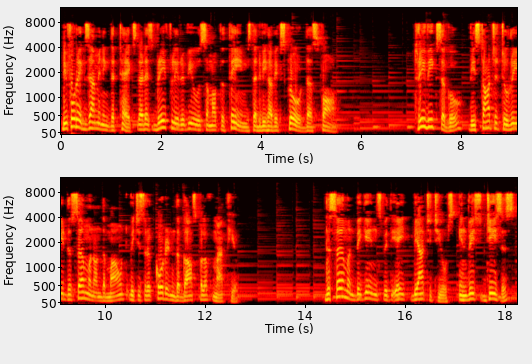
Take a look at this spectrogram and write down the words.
Before examining the text, let us briefly review some of the themes that we have explored thus far. Three weeks ago, we started to read the Sermon on the Mount, which is recorded in the Gospel of Matthew. The sermon begins with the eight Beatitudes, in which Jesus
